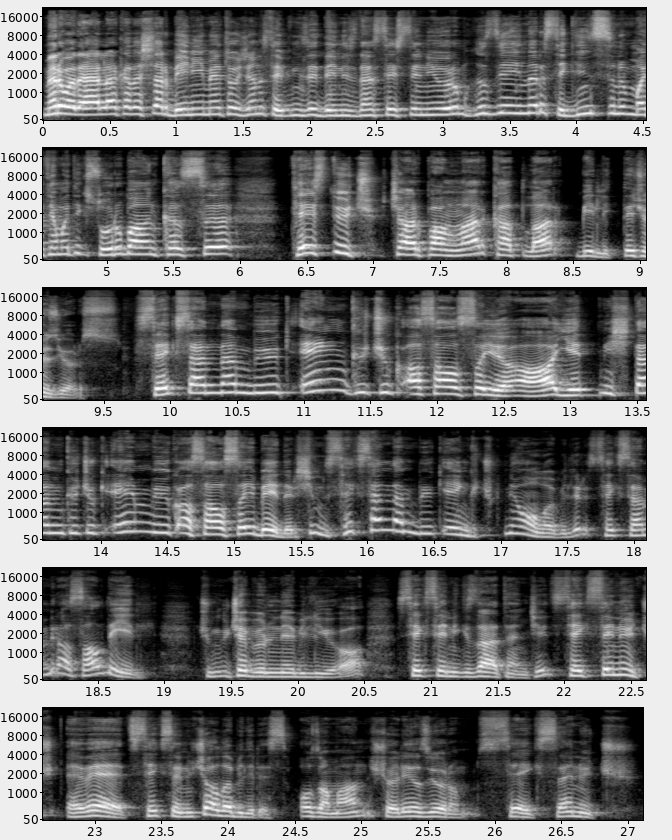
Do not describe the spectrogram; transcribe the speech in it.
Merhaba değerli arkadaşlar ben İmet Hocanız. Hepinize denizden sesleniyorum. Hız yayınları 8. sınıf matematik soru bankası test 3 çarpanlar katlar birlikte çözüyoruz. 80'den büyük en küçük asal sayı A, 70'ten küçük en büyük asal sayı B'dir. Şimdi 80'den büyük en küçük ne olabilir? 81 asal değil. Çünkü 3'e bölünebiliyor. 82 zaten çift. 83. Evet 83'ü alabiliriz. O zaman şöyle yazıyorum. 83.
